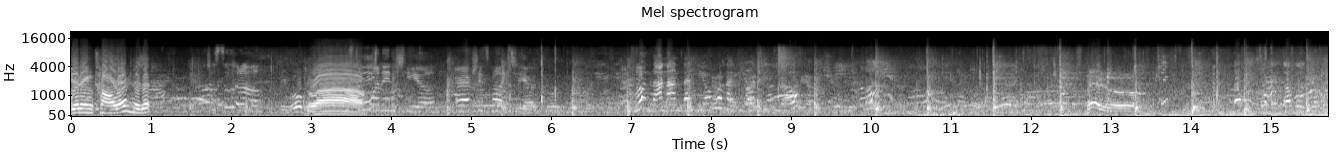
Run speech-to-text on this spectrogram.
getting taller, is it? Just a little Wow. one inch heel. Or actually, it's more like two. Hello. Double dribble, double dribble,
